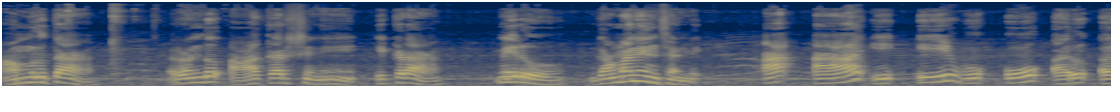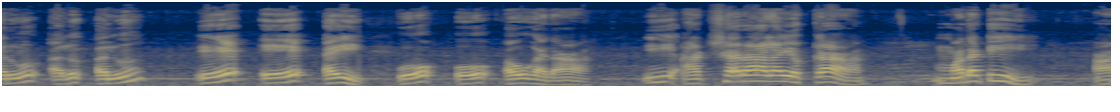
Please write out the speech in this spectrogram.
అమృత రెండు ఆకర్షిణి. ఇక్కడ మీరు గమనించండి. ఆ ఆ ఇ ఈ ఓ ఊ అరు అరు అలు అలు ఏ ఏ ఐ ఓ ఓ అవు కదా. ఈ అక్షరాల యొక్క మొదటి ఆ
